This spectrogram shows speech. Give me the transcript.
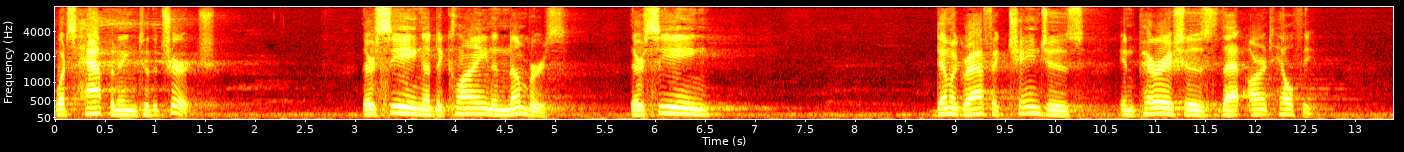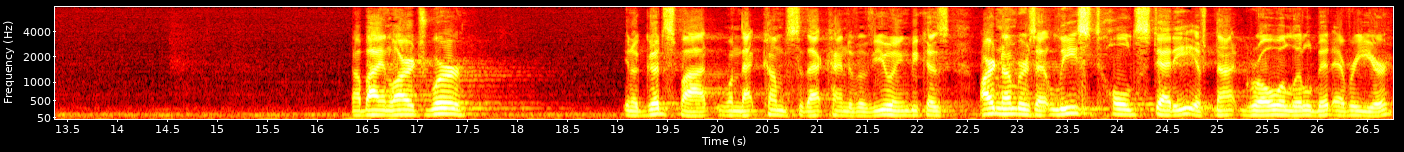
what's happening to the church. They're seeing a decline in numbers. They're seeing demographic changes in parishes that aren't healthy. Now, by and large, we're in a good spot when that comes to that kind of a viewing because our numbers at least hold steady, if not grow a little bit every year.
